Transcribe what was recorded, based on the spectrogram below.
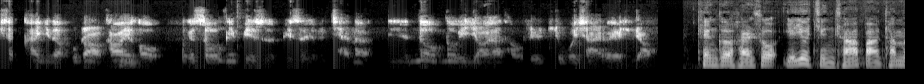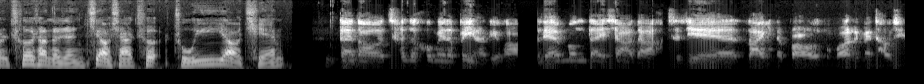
先看你的护照，看完以后给手给你比试比试钱的，no no 一摇下头就就问下一个也去要。天哥还说，也有警察把他们车上的人叫下车，逐一要钱。带到车子后面的背影的地方，连蒙带吓的，直接拉你的包往里面掏钱，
